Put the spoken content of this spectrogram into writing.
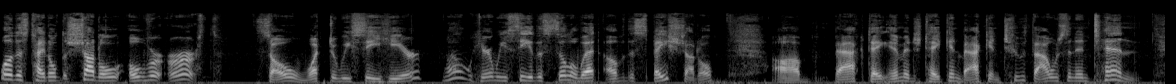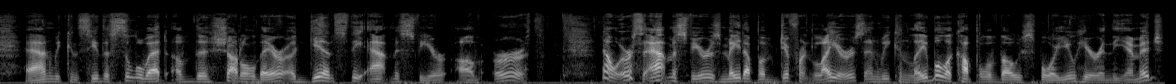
Well, it is titled the Shuttle over Earth. So what do we see here? Well, here we see the silhouette of the space shuttle uh, back image taken back in 2010. And we can see the silhouette of the shuttle there against the atmosphere of Earth. Now Earth's atmosphere is made up of different layers and we can label a couple of those for you here in the image.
